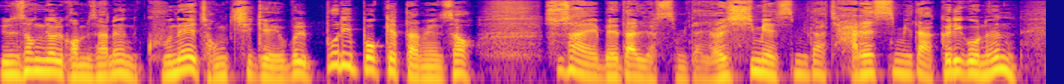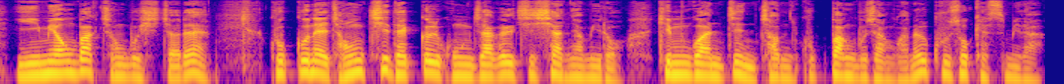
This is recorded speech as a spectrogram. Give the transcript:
윤석열 검사는 군의 정치 개입을 뿌리 뽑겠다면서 수사에 매달렸습니다. 열심히 했습니다. 잘했습니다. 그리고는 이명박 정부 시절에 국군의 정치 댓글 공작을 지시한 혐의로 김관진 전 국방부 장관을 구속했습니다.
